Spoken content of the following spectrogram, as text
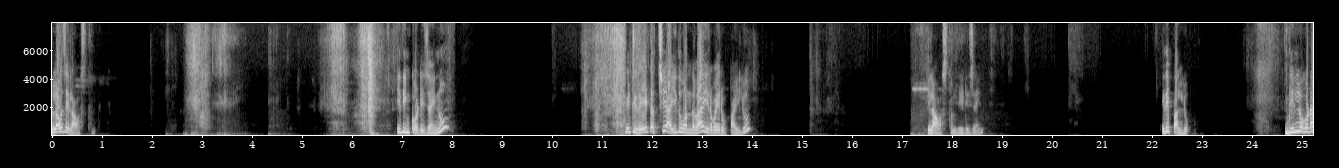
బ్లౌజ్ ఇలా వస్తుంది. ఇది ఇంకో డిజైను. వీటి రేట్ వచ్చి ఐదు వందల ఇరవై రూపాయలు. ఇలా వస్తుంది ఈ డిజైన్. ఇది పళ్ళు. దీనిలో కూడా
